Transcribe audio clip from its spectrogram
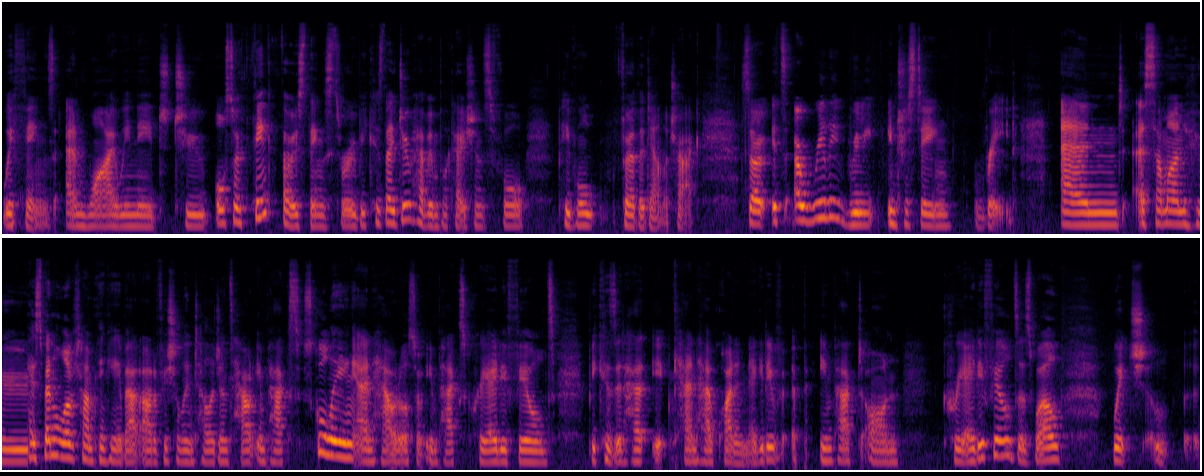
with things and why we need to also think those things through because they do have implications for people further down the track. So it's a really, really interesting read. And as someone who has spent a lot of time thinking about artificial intelligence, how it impacts schooling and how it also impacts creative fields, because it, it can have quite a negative impact on creative fields as well, which uh,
